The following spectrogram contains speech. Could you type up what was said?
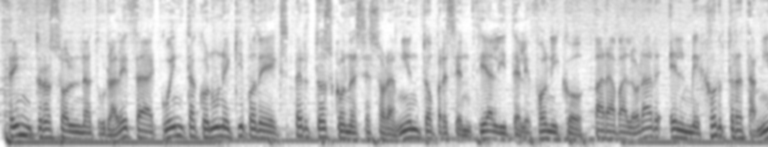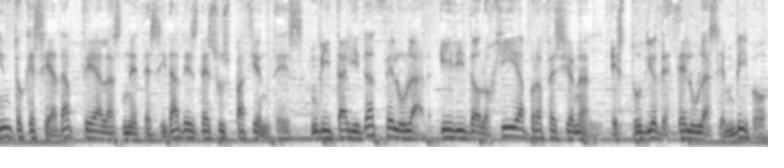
Centro Sol Naturaleza cuenta con un equipo de expertos con asesoramiento presencial y telefónico para valorar el mejor tratamiento que se adapte a las necesidades de sus pacientes. Vitalidad celular, iridología profesional, estudio de células en vivo,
